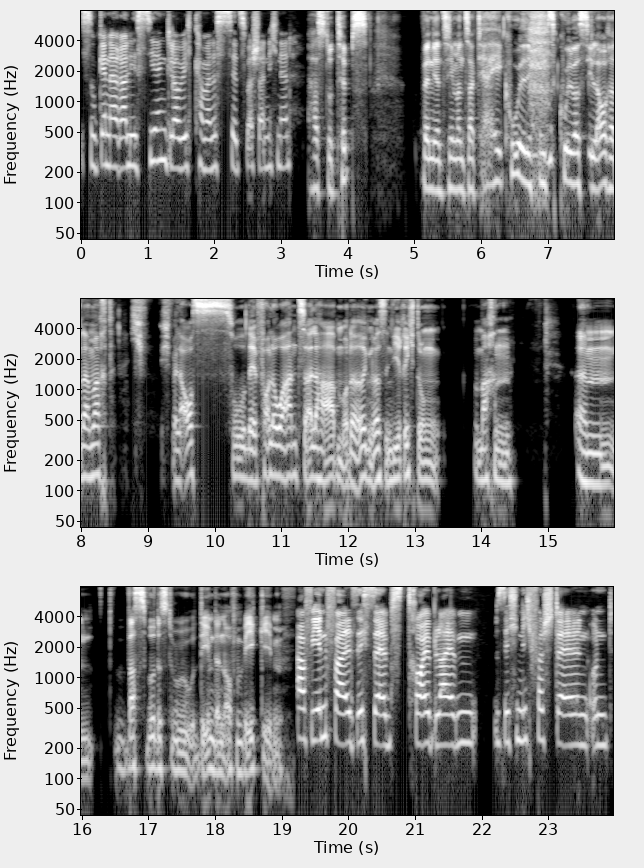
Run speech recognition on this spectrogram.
so generalisieren, glaube ich, kann man das jetzt wahrscheinlich nicht. Hast du Tipps, wenn jetzt jemand sagt, ja, hey, cool, ich finde es cool, was die Laura da macht. Ich, ich will auch so eine Follower-Anzahl haben oder irgendwas in die Richtung machen ähm, was würdest du dem denn auf den Weg geben? Auf jeden Fall sich selbst treu bleiben, sich nicht verstellen und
